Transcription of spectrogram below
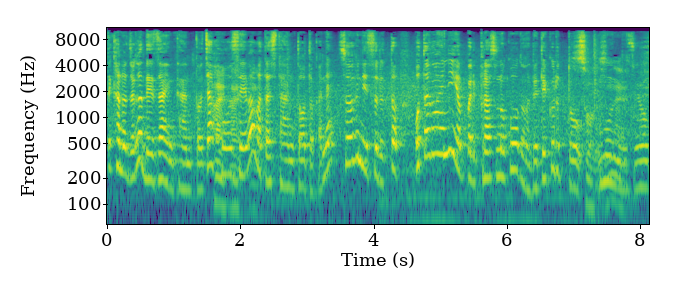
で彼女がデザイン担当じゃあ縫製は私担当とかね、そういうふうにするとお互いにやっぱりプラスの効果が出てくると思うんですよ、ね、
